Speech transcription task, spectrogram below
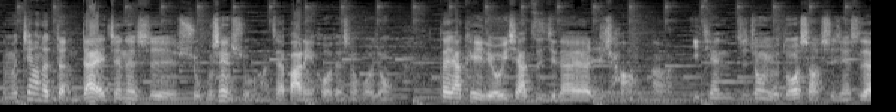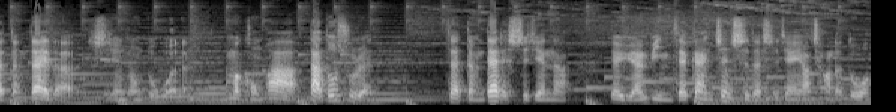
那么这样的等待真的是数不胜数啊，在八零后的生活中。大家可以留意一下自己的日常啊，一天之中有多少时间是在等待的时间中度过的？那么恐怕大多数人在等待的时间呢，要远比你在干正事的时间要长得多。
